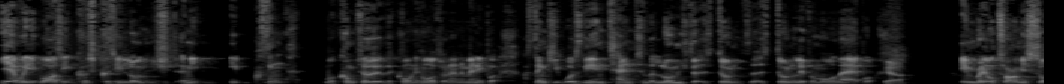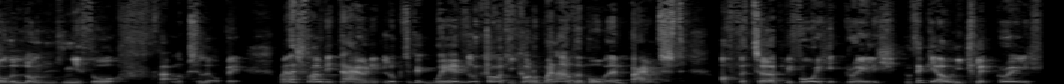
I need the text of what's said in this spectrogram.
Yeah, well, it was because because he lunged and he, he, I think we'll come to the, the Kortney Hause one in a minute, but I think it was the intent and the lunge that has done that has done Livermore there. But yeah, in real time, you saw the lunge and you thought that looks a little bit. When they slowed it down, it looked a bit weird. It looked like he kind of went over the ball, but then bounced off the turf before he hit Grealish. I think he only clipped Grealish,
